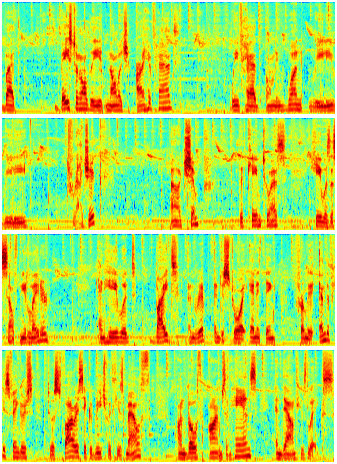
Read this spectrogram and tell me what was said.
But based on all the knowledge I have had, we've had only one really, really tragic uh, chimp that came to us. He was a self mutilator and he would bite and rip and destroy anything from the end of his fingers to as far as he could reach with his mouth on both arms and hands and down his legs.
